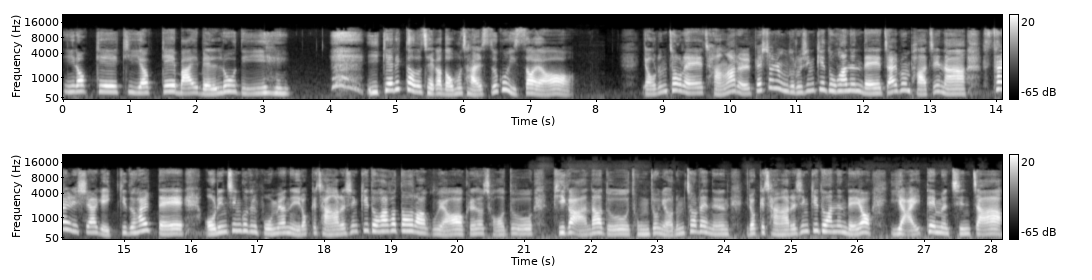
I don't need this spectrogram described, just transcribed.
이렇게 귀엽게 마이 멜로디. 이 캐릭터도 제가 너무 잘 쓰고 있어요. 여름철에 장화를 패션 용도로 신기도 하는데 짧은 바지나 스타일리시하게 입기도 할 때 어린 친구들 보면은 이렇게 장화를 신기도 하더라고요. 그래서 저도 비가 안 와도 종종 여름철에는 이렇게 장화를 신기도 하는데요. 이 아이템은 진짜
